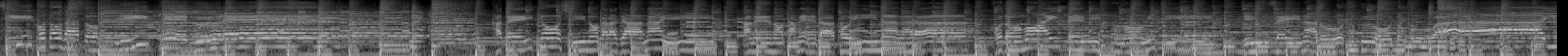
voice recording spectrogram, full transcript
しいことだと言ってくれ。家庭教師の柄じゃない金のためだと言いながら子供相手に人の道人生などを説く男は夢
